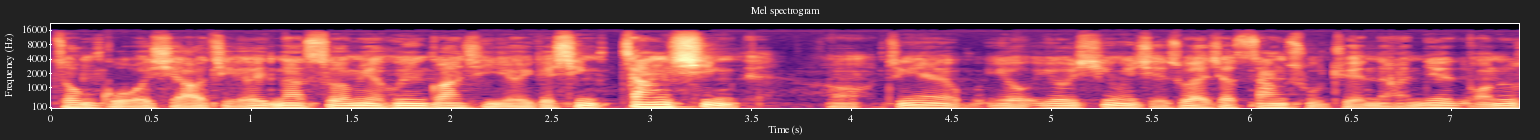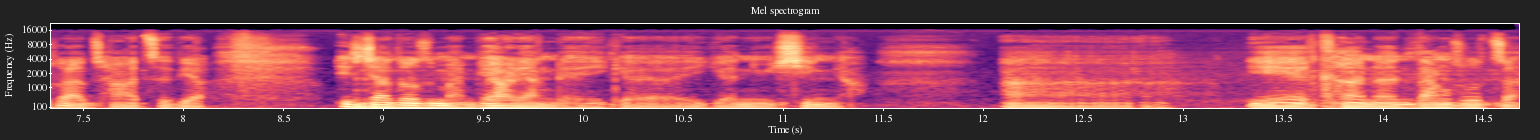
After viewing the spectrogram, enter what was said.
中国小姐，而且那时候没有婚姻关系，有一个姓张姓的。哦，今天有有有新闻写出来叫张淑娟啊，你网络上查资料，印象中是蛮漂亮的一个一个女性啊。啊，也可能当初张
